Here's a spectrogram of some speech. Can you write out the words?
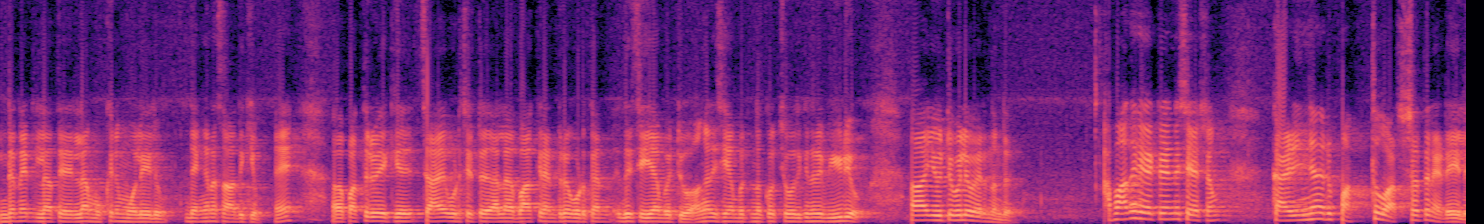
ഇന്റർനെറ്റ് ഇല്ലാത്ത എല്ലാ മുക്കിനും മൂലയിലും ഇതെങ്ങനെ സാധിക്കും? ഏഹ് പത്ത് രൂപയ്ക്ക് ചായ കുടിച്ചിട്ട് അല്ല ബാക്കി രണ്ട് രൂപ കൊടുക്കാൻ ഇത് ചെയ്യാൻ പറ്റുമോ അങ്ങനെ ചെയ്യാൻ പറ്റുന്നൊക്കെ ചോദിക്കുന്ന ഒരു വീഡിയോ യൂട്യൂബിൽ വരുന്നുണ്ട്. അപ്പോൾ അത് കേട്ടതിന് ശേഷം കഴിഞ്ഞ ഒരു പത്ത് വർഷത്തിനിടയിൽ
